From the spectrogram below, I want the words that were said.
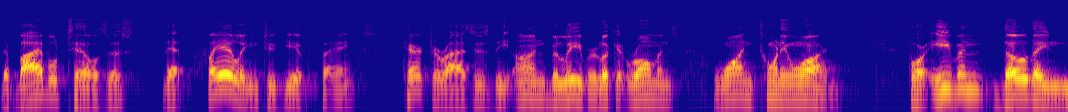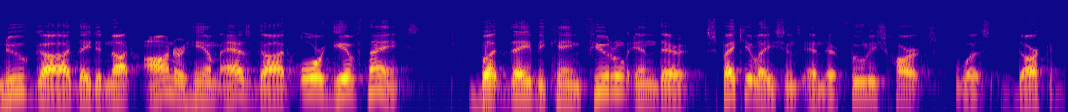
the Bible tells us that failing to give thanks characterizes the unbeliever. Look at Romans 1:21. For even though they knew God, they did not honor him as God or give thanks, but they became futile in their speculations and their foolish hearts was darkened.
